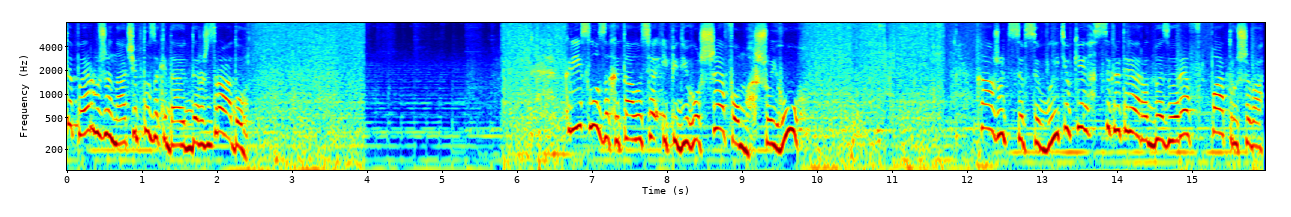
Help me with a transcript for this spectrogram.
тепер вже начебто закидають держзраду. Крісло захиталося і під його шефом Шойгу. Кажуть, це все витівки з секретаря Радбезу РФ Патрушева,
